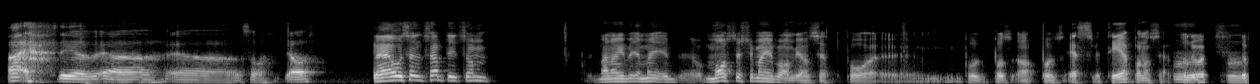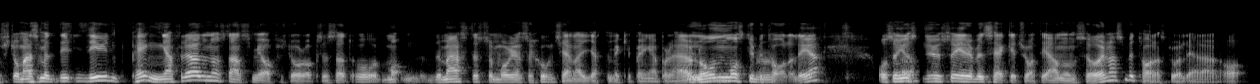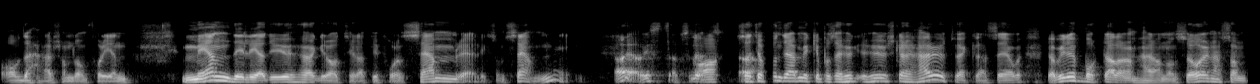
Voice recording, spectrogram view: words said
Nej, det är eh, eh, så. Ja. Nej, och sen samtidigt som man har ju, man, Masters är man ju van vid att ha sett på, eh, på, på, på SVT på något sätt. Och då, Mm. då förstår man, alltså, det, det är ju pengaflöde någonstans som jag förstår också. Så att, och The Masters som organisation tjänar jättemycket pengar på det här och Mm. någon måste ju Mm. betala det. Och så just nu så är det väl säkert så att det är annonsörerna som betalar stora delar av, av det här som de får in. Men det leder ju i hög grad till att vi får en sämre liksom, sändning. Ja, ja visst, absolut. Ja, så att jag funderar mycket på så här, hur, hur ska det här utveckla sig? Jag, jag vill ju bort alla de här annonsörerna som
